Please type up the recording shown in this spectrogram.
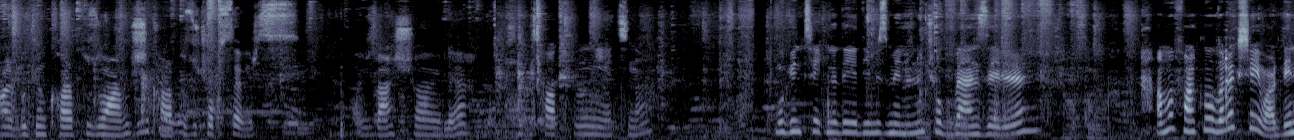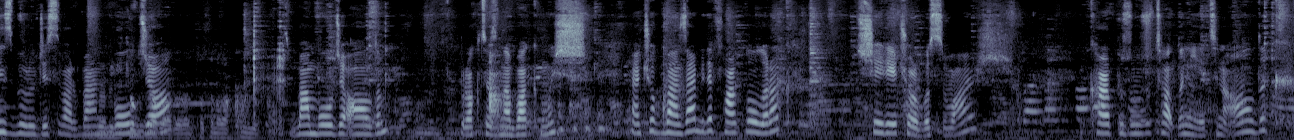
Ay bugün karpuz varmış. Karpuzu çok severiz. O yüzden şöyle tatlı niyetine. Bugün teknede yediğimiz menünün çok benzeri. Ama farklı olarak şey var. Deniz börülcesi var. Ben bolca Ben bolca aldım. Burak tadına bakmış. Yani çok benzer. Bir de farklı olarak şehriye çorbası var. Karpuzumuzu tatlı niyetine aldık.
